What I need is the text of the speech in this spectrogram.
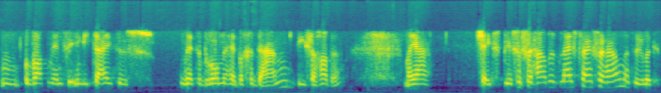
mm, wat mensen in die tijd dus met de bronnen hebben gedaan die ze hadden. Maar ja, Shakespeare's verhaal, dat blijft zijn verhaal natuurlijk.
